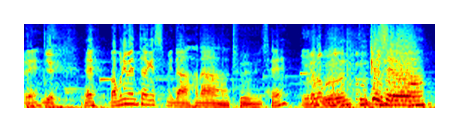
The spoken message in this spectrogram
네. 예. 네. 마무리 멘트 하겠습니다. 하나, 둘, 셋. 여러분, 꿈 깨세요.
